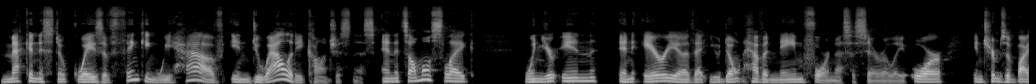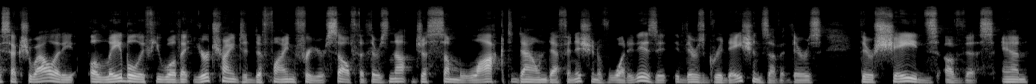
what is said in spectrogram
mechanistic ways of thinking we have in duality consciousness. And it's almost like when you're in an area that you don't have a name for necessarily, or in terms of bisexuality, a label, if you will, that you're trying to define for yourself, that there's not just some locked down definition of what it is. It, there's gradations of it. There's there's shades of this. And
